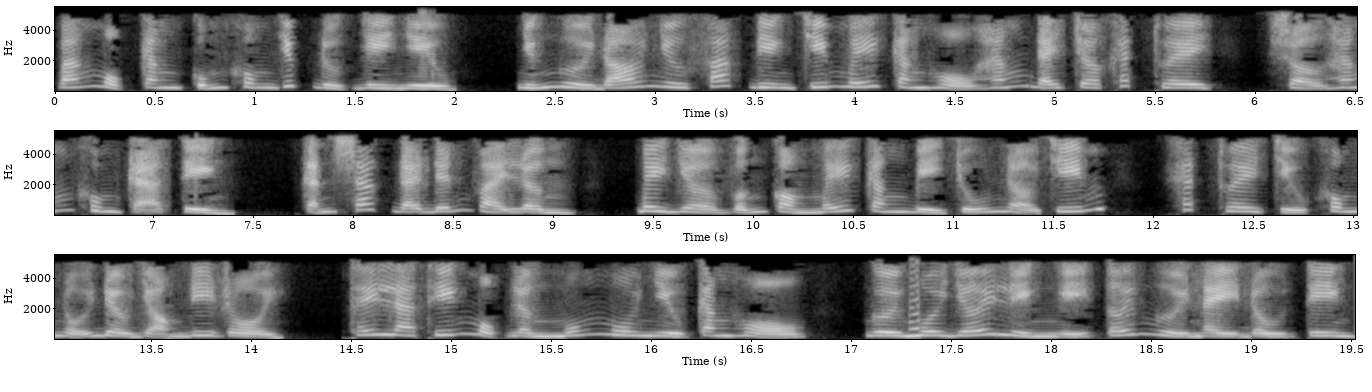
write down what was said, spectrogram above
bán một căn cũng không giúp được gì nhiều những người đó như phát điên chiếm mấy căn hộ hắn đã cho khách thuê, sợ hắn không trả tiền, cảnh sát đã đến vài lần, bây giờ vẫn còn mấy căn bị chủ nợ chiếm, khách thuê chịu không nổi đều dọn đi rồi, thấy La Thiến một lần muốn mua nhiều căn hộ, người môi giới liền nghĩ tới người này đầu tiên,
